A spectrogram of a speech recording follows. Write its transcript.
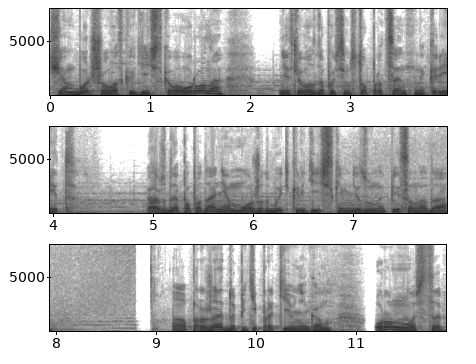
Чем больше у вас критического урона, если у вас, допустим, стопроцентный крит, каждое попадание может быть критическим. Внизу написано, да, а, поражает до 5 противникам. Урон наносится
